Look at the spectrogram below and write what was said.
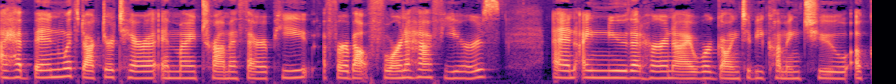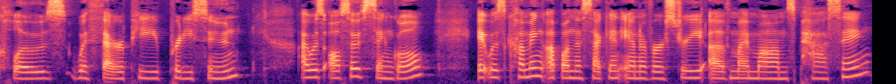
I had been with Dr. Tara in my trauma therapy for about four and a half years. And I knew that her and I were going to be coming to a close with therapy pretty soon. I was also single. It was coming up on the second anniversary of my mom's passing.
